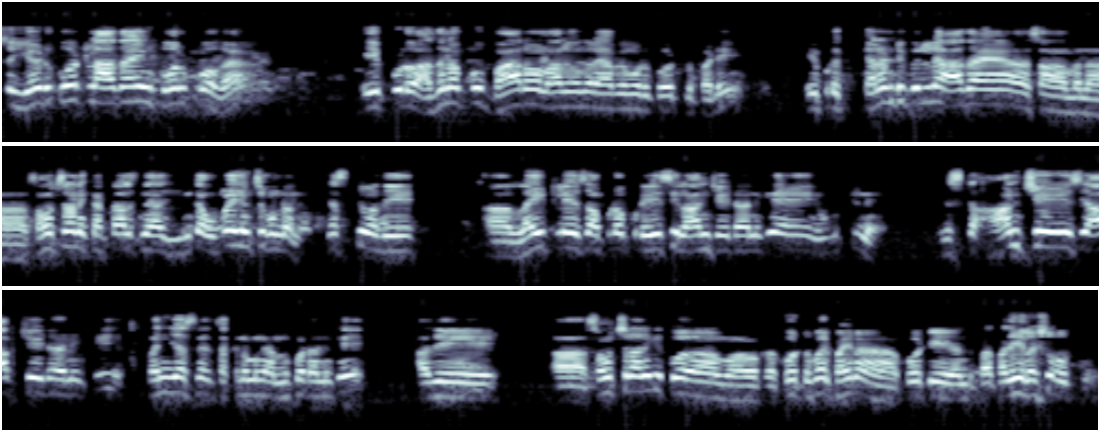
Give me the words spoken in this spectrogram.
సో ఏడు కోట్ల ఆదాయం కోల్పోగా ఇప్పుడు అదనపు భారం నాలుగు వందల యాభై మూడు కోట్లు పడి ఇప్పుడు కరెంటు బిల్లు ఆదాయ మన సంవత్సరానికి కట్టాల్సిన ఇంకా ఉపయోగించకుండా జస్ట్ అది లైట్ లేసి అప్పుడప్పుడు ఏసీ లాంచ్ చేయడానికి ఉట్టినాయి. జస్ట్ ఆన్ చేసి ఆఫ్ చేయడానికి పని చేస్తున్నది సక్రమంగా అనుకోవడానికి అది సంవత్సరానికి కో- ఒక కోటి రూపాయల పైన కోటి ప- పదిహేను లక్షలు అవుతుంది.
